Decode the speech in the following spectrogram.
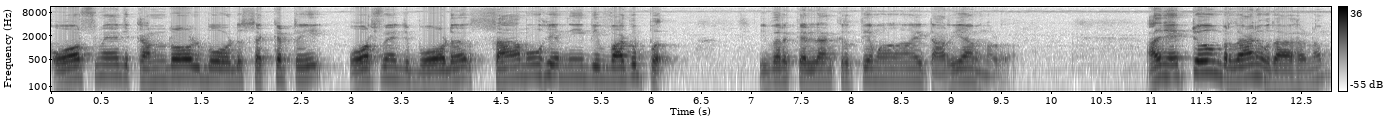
orphanage control board secretary orphanage board സാമൂഹ്യ നീതി വകുപ്പ്. ഇവർക്കെല്ലാം കൃത്യമായിട്ട് അറിയാമെന്നുള്ളതാണ്. അതിന് ഏറ്റവും പ്രധാന ഉദാഹരണം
